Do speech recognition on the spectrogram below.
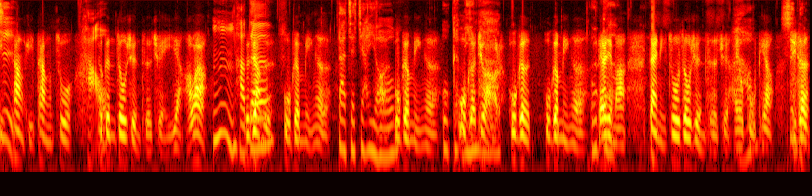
一趟一趟做，好。就，跟周选择权一样，好不好？嗯，好就这样子的，，五个名额，大家加啊油五，个名额，五个五个就好了，五个五个名额，了解吗？带你做周选择权，还有股票，是的。记得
